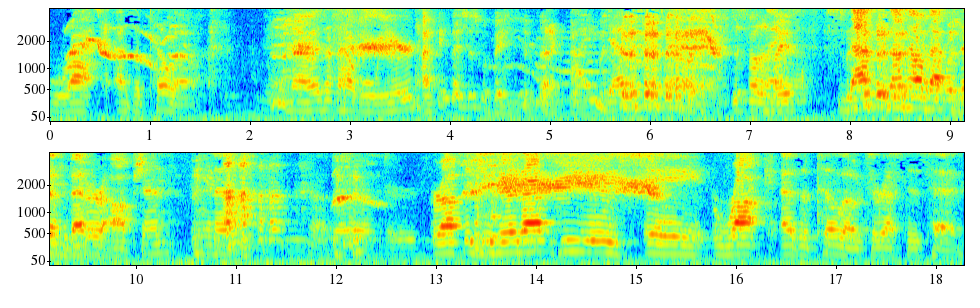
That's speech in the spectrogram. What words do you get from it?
rock as a pillow? You know, isn't that weird? I think that's just what they did back then. I guess so. just found a Like, nice. That somehow that was a better option, you know? Yeah, dirt. Ruff, did you hear that? He used a rock as a pillow to rest his head.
